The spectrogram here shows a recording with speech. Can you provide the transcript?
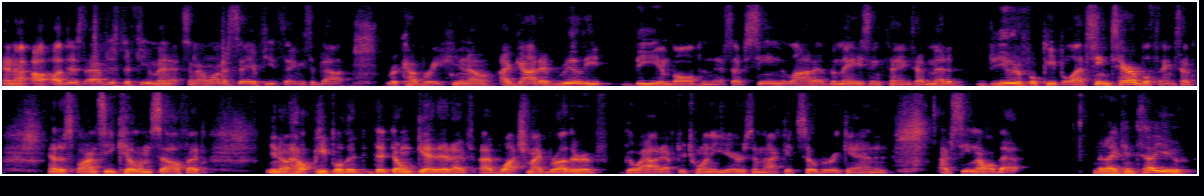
And I, will just I have just a few minutes, and I want to say a few things about recovery. You know, I've got to really be involved in this. I've seen a lot of amazing things. I've met beautiful people. I've seen terrible things. I've had a sponsee kill himself. I've you know help people that that don't get it. I've i've watched my brother of go out after 20 years and not get sober again. And i've seen all that. But i can tell you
